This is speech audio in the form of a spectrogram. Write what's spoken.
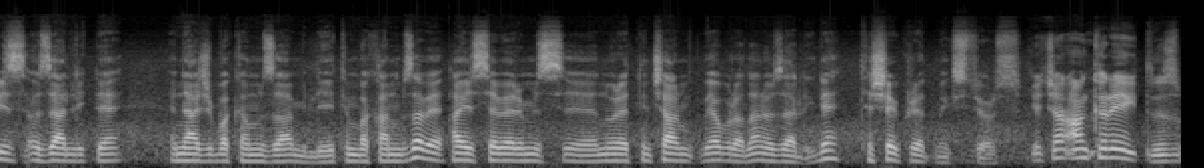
Biz özellikle Enerji Bakanımıza, Milli Eğitim Bakanımıza ve hayırseverimiz e, Nurettin Çarmıklı'ya buradan özellikle teşekkür etmek istiyoruz. Geçen Ankara'ya gittiniz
